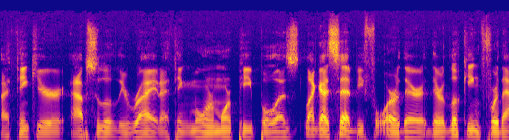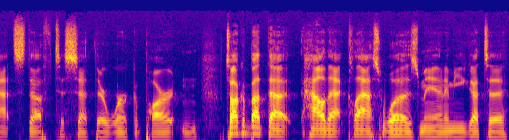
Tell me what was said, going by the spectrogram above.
I think you're absolutely right. I think more and more people, as like I said before, they're they're looking for that stuff to set their work apart. And talk about that, how that class was, man. I mean, you got to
